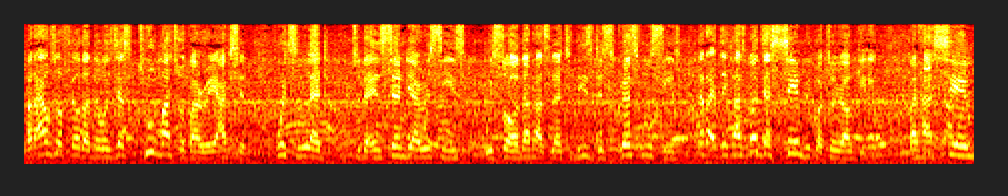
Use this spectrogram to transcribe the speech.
but I also felt that there was just too much overreaction, which led to the incendiary scenes we saw that has led to these disgraceful scenes that I think has not just shamed Equatorial Guinea, but has shamed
